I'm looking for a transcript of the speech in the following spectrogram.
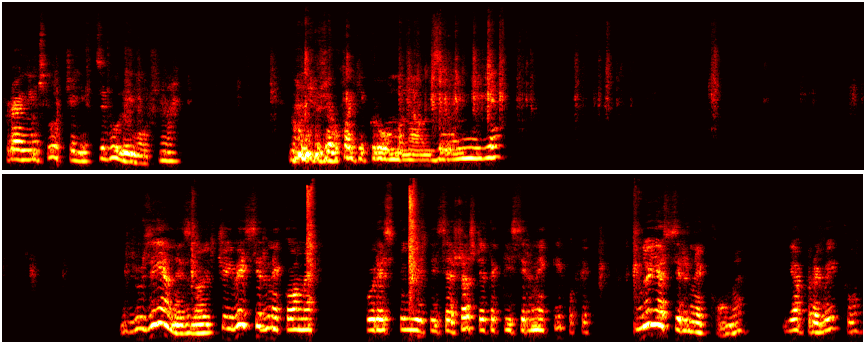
В крайнім случаї цибулю можна. У мене вже в хаті кругом вона зеленіє. Друзі, я не знаю, чи ви сірниками користуєтеся. Ще ще такі сірники поки. Ну, я сірниками. Я привикла.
